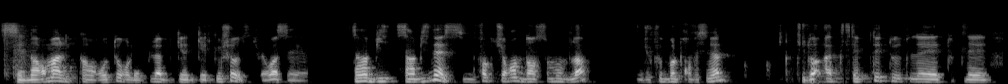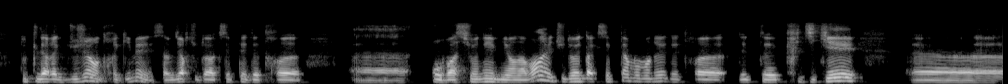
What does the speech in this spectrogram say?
c'est normal qu'en retour, le club gagne quelque chose. Tu vois, c'est un, business. Une fois que tu rentres dans ce monde-là, du football professionnel, tu dois accepter toutes les, règles du jeu, entre guillemets. Ça veut dire que tu dois accepter d'être euh ovationné, mis en avant, et tu dois être accepté à un moment donné d'être euh, critiqué. Euh,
